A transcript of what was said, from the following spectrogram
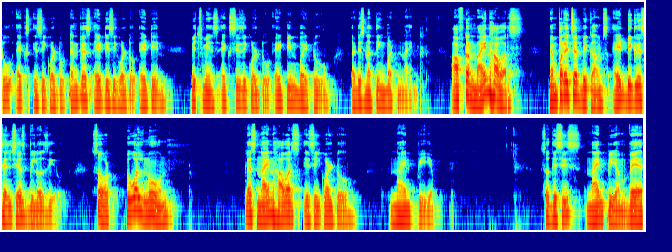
2x is equal to 10 plus 8 is equal to 18 which means x is equal to 18 by 2 that is nothing but 9. After 9 hours temperature becomes 8 degrees Celsius below 0. So 12 noon plus 9 hours is equal to 9 pm. So this is 9 pm where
